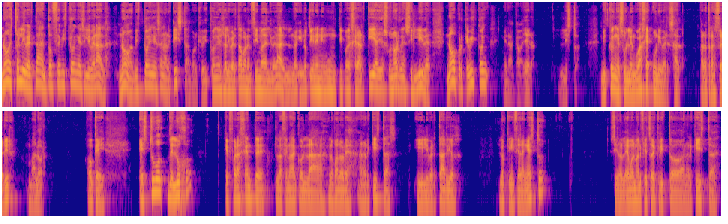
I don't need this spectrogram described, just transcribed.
no, esto es libertad, entonces Bitcoin es liberal. No, Bitcoin es anarquista, porque Bitcoin es la libertad por encima del liberal y no tiene ningún tipo de jerarquía y es un orden sin líder. No, porque Bitcoin, mira, caballero, listo. Bitcoin es un lenguaje universal para transferir valor. Ok, estuvo de lujo que fuera gente relacionada con los valores anarquistas y libertarios los que iniciaran esto. Si nos leemos el manifiesto de criptoanarquistas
